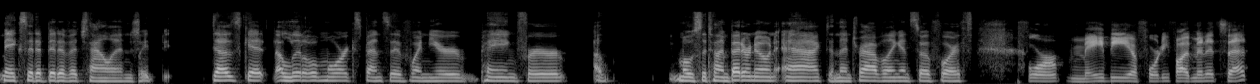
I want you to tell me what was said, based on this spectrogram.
makes it a bit of a challenge. It does get a little more expensive when you're paying for a most of the time better known act and then traveling and so forth. for maybe a 45 minute set.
